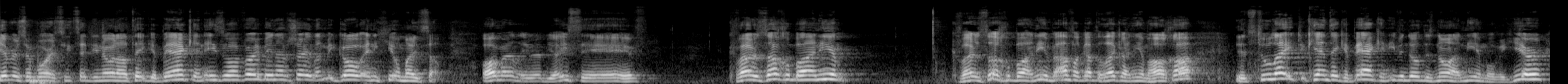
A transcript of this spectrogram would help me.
giver's remorse. He said, you know what, I'll take it back. And let me go and heal myself. It's too late. You can't take it back. And even though there's no aniyim over here,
